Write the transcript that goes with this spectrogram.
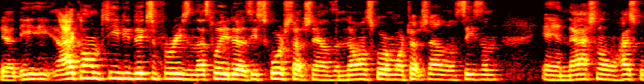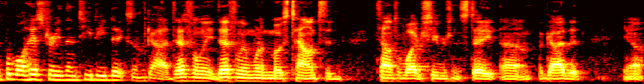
Yeah, he, he, I call him T.D. Dixon for a reason. That's what he does. He scores touchdowns, and no one scored more touchdowns on season in national high school football history than T.D. Dixon. God, definitely, definitely one of the most talented talented wide receivers in the state. Um, a guy that you know.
